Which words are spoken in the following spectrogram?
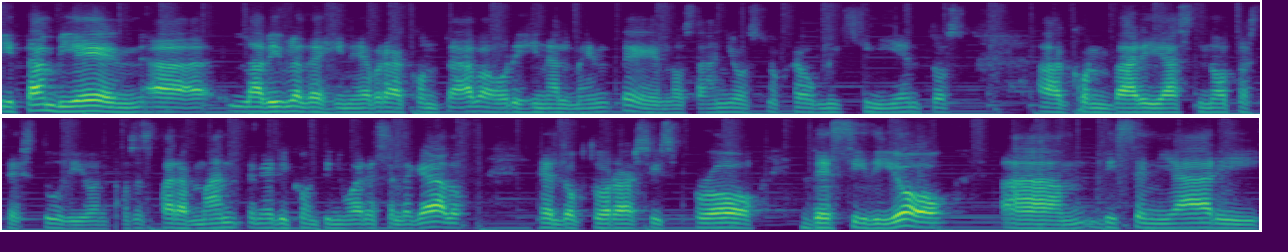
Y también ah, la Biblia de Ginebra contaba originalmente en los años, creo, 1500, ah, con varias notas de estudio. Entonces, para mantener y continuar ese legado, el doctor Arcis Pro decidió diseñar y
